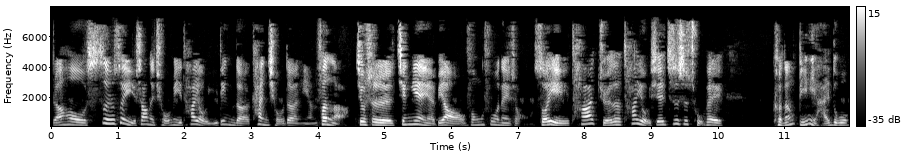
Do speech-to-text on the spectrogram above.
然后四十岁以上的球迷，他有一定的看球的年份了，就是经验也比较丰富那种，所以他觉得他有些知识储备可能比你还多。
